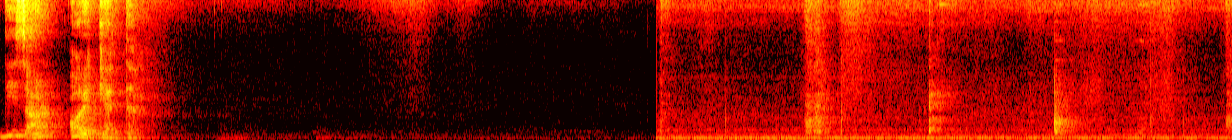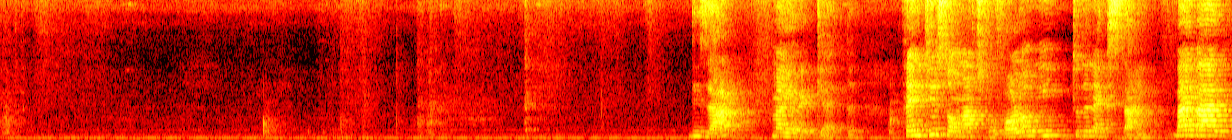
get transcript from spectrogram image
These are orecchiette. These are my orecchiette. Thank you so much for following. To the next time. Bye bye.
